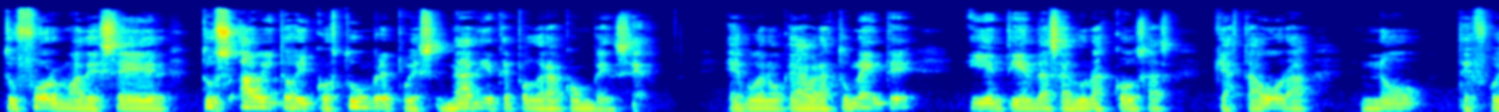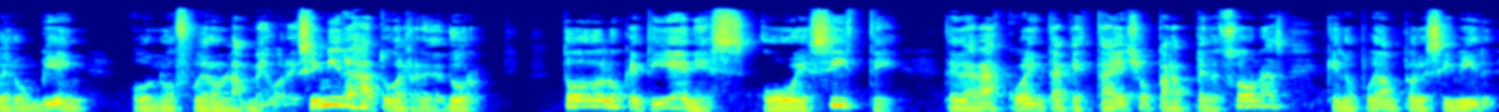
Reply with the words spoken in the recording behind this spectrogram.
tu forma de ser, tus hábitos y costumbres, pues nadie te podrá convencer. Es bueno que abras tu mente y entiendas algunas cosas que hasta ahora no te fueron bien o no fueron las mejores. Si miras a tu alrededor, todo lo que tienes o existe, te darás cuenta que está hecho para personas que lo puedan percibir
